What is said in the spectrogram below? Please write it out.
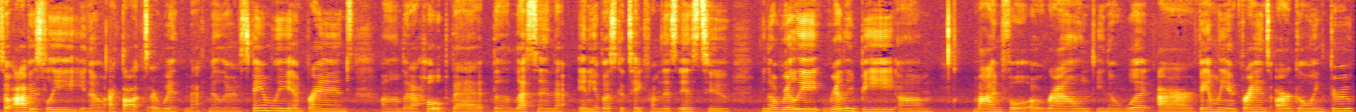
So obviously you know our thoughts are with mac miller's family and friends um, but i hope that the lesson that any of us could take from this is to you know really really be um, mindful around you know what our family and friends are going through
